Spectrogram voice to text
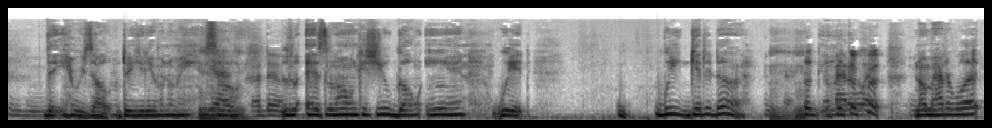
the end result. Do you get what I mean? Yes, I do. l- as long as you go in with we get it done. Look, look matter at what. Crook. No matter what,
